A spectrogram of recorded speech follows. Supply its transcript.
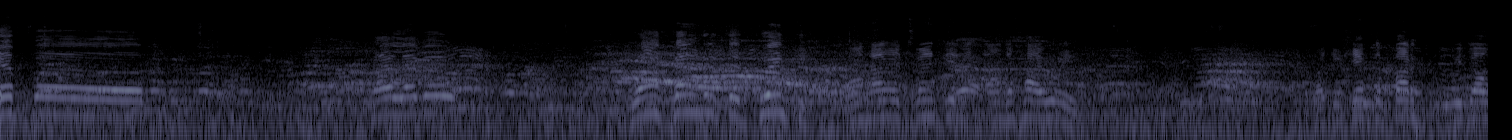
have uh, high level 120. 120 on the highway. Have the part without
